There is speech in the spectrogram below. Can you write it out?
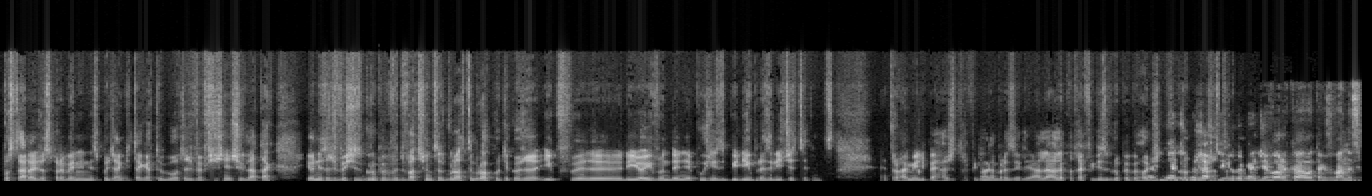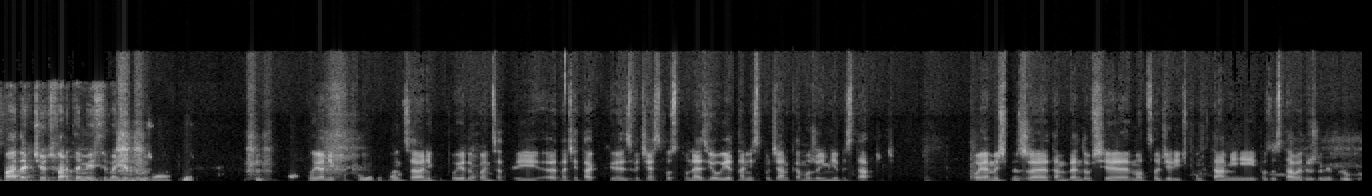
postarać o sprawienie niespodzianki, tak jak to było też we wcześniejszych latach. I oni też wyszli z grupy w 2012 roku, tylko że i w e, Rio, i w Londynie później zbili ich Brazylijczycy, więc trochę tak. mieli pecha, że trafili tak. na Brazylię, ale, ale potrafili z grupy wychodzić. Będzie duża, w tej grupie będzie walka o tak zwany spadek, czy o czwarte miejsce będzie duża. No ja nie kupuję do końca, nie kupuję do końca tej, znaczy tak, zwycięstwo z Tunezją, jedna niespodzianka może im nie wystarczyć. Bo ja myślę, że tam będą się mocno dzielić punktami pozostałe drużyny w grupie.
